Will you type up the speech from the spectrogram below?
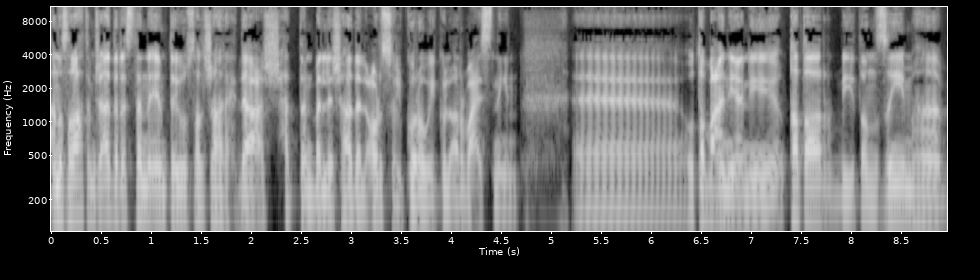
أنا صراحة مش قادر أستنى إمتى يوصل شهر 11 حتى نبلش هذا العرس الكروي كل أربع سنين آه، وطبعا يعني قطر بتنظيمها ب...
